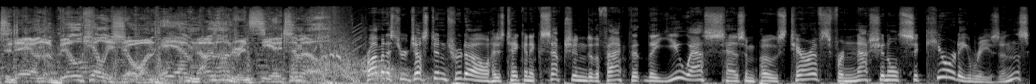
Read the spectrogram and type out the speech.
Today on The Bill Kelly Show on AM 900 CHML. Prime Minister Justin Trudeau has taken exception to the fact that the U.S. has imposed tariffs for national security reasons.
